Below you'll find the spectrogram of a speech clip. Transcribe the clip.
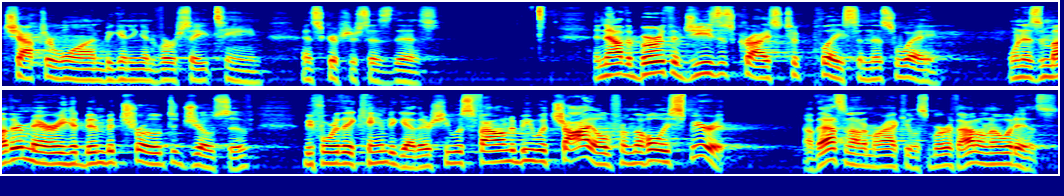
chapter 1, beginning in verse 18. And scripture says this And now the birth of Jesus Christ took place in this way. When his mother Mary had been betrothed to Joseph, before they came together, she was found to be with child from the Holy Spirit. Now, that's not a miraculous birth. I don't know what is.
